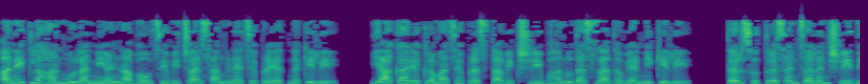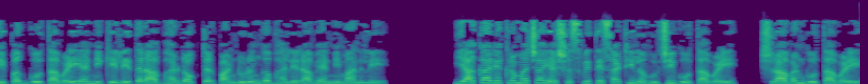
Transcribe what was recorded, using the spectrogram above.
अनेक लहान मुलांनी अण्णाभाऊचे विचार सांगण्याचे प्रयत्न केले. या कार्यक्रमाचे प्रस्ताविक श्री भानुदास जाधव यांनी केले. तर सूत्रसंचालन श्री दीपक गोतावळे यांनी केले तर आभार डॉक्टर पांडुरंग भालेराव यांनी मानले. या कार्यक्रमाच्या यशस्वीतेसाठी लहुजी गोतावळे श्रावण गोतावळे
